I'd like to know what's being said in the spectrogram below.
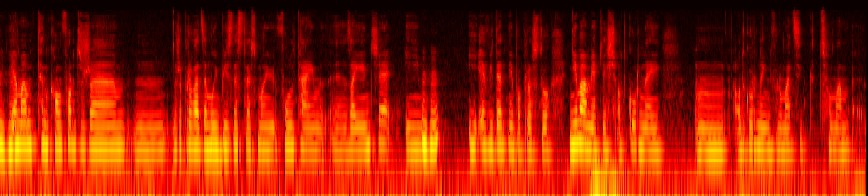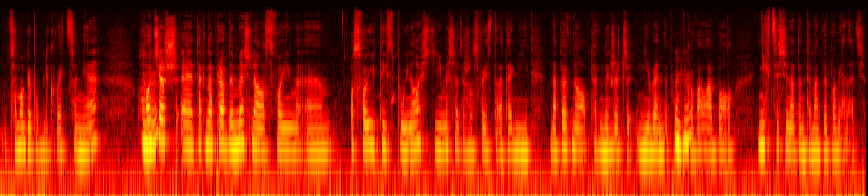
mhm. ja mam ten komfort, że, mm, że prowadzę mój biznes, to jest moje full-time e, zajęcie i, mhm. i ewidentnie po prostu nie mam jakiejś odgórnej, mm, odgórnej informacji, co mam, co mogę publikować, co nie. Chociaż mhm. tak naprawdę myślę o swoim, o swojej tej spójności i myślę też o swojej strategii. Na pewno pewnych rzeczy nie będę mhm. publikowała, mhm. bo nie chcę się na ten temat wypowiadać.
